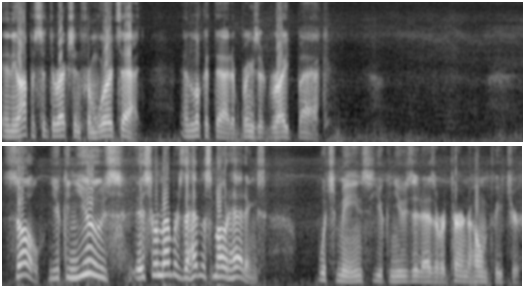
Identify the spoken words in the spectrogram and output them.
in the opposite direction from where it's at. And look at that, it brings it right back. So you can use, this remembers the headless mode headings, which means you can use it as a return to home feature.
